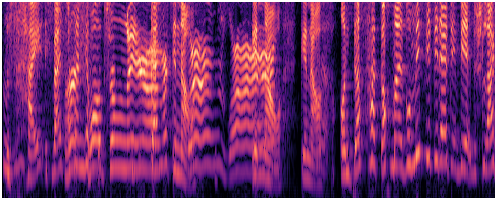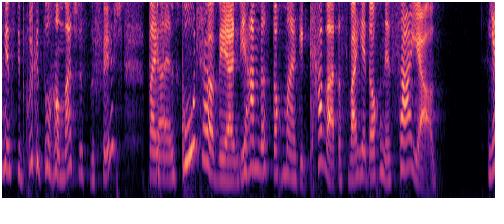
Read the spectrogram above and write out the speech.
Das heißt, ich weiß auch gar nicht, ob es ganz genau. Genau, genau. Und das hat doch mal, womit wir wieder, wir schlagen jetzt die Brücke zu How Much is the Fish, bei Geil. Scooter werden, die haben das doch mal gecovert. Das war hier doch eine Saya. Ja, ja,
